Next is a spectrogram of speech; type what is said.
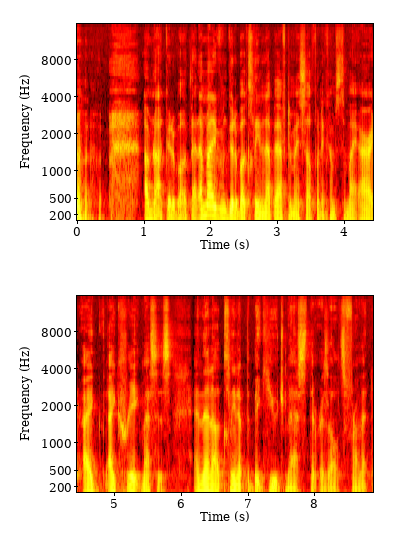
I'm not good about that. I'm not even good about cleaning up after myself when it comes to my art. I, I create messes and then I'll clean up the big, huge mess that results from it.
